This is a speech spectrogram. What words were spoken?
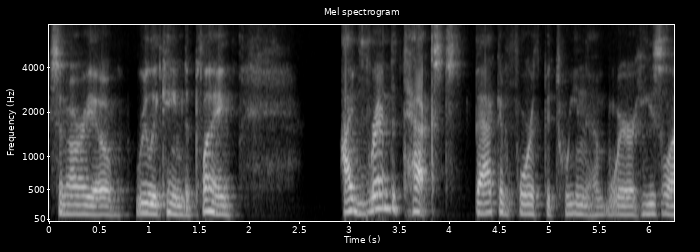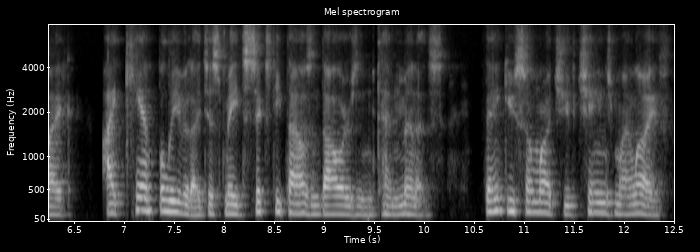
scenario really came to play. I've read the texts back and forth between them where he's like, I can't believe it. I just made $60,000 in 10 minutes. Thank you so much. You've changed my life.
